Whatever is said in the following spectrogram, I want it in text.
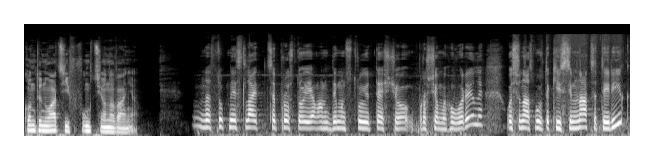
kontynuacji funkcjonowania. Наступний слайд це просто я вам демонструю те, що, про що ми говорили. Ось у нас був такий 17-й рік.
